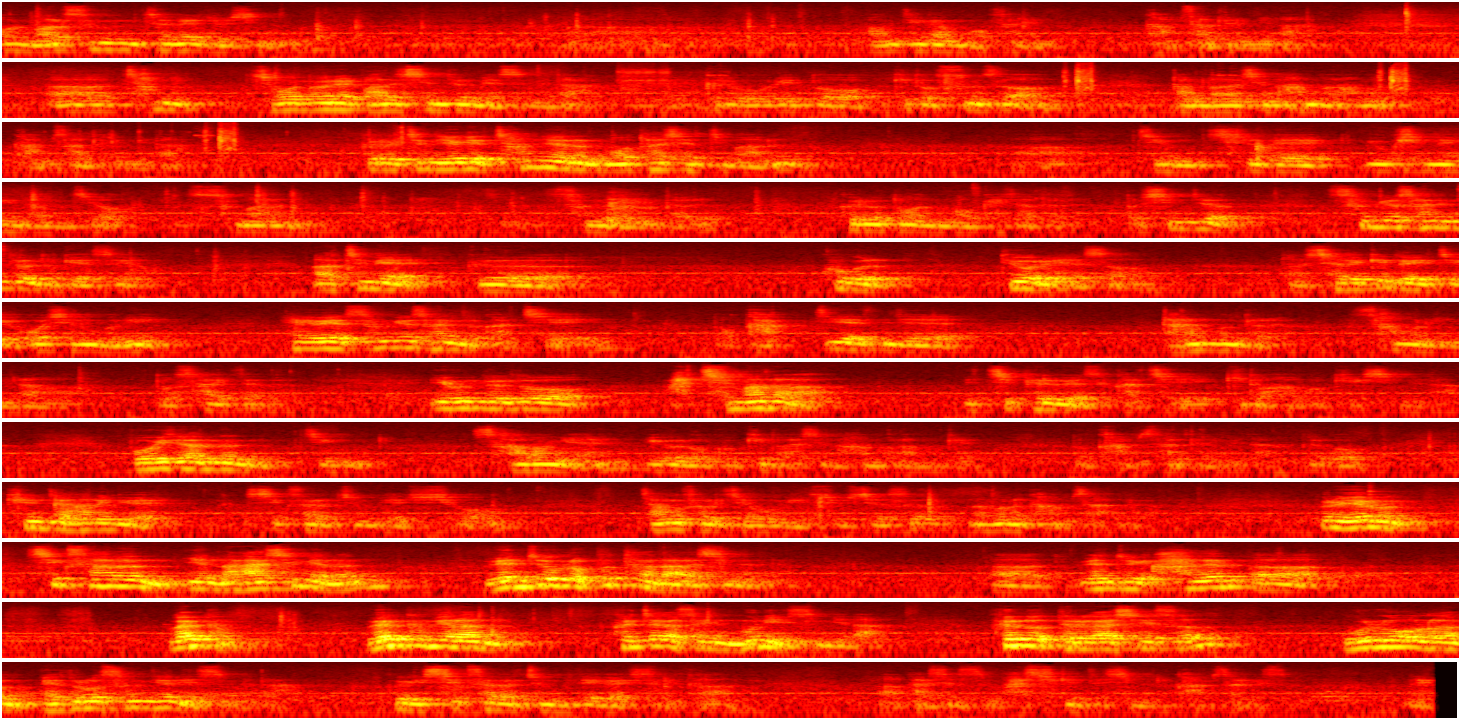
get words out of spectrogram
오늘 말씀 전해주신 어, 왕지강 목사님 감사드립니다. 어, 참 좋은 은혜 받으신 줄 믿습니다. 네, 그리고 우리 또 기도 순서 담당하신 한 분 한 분 감사드립니다. 그리고 지금 여기 참여는 못하셨지만 어, 지금 760명이 넘죠. 수많은 성도님들 그리고 또한 목회자들 또 심지어 선교사님들도 계세요. 아침에 그 국을 듀오로 해서 새벽 기도에 오시는 분이 해외 선교사님도 같이 또 각지에 이제 다른 분들 사모님이나 또 사역자들 이분들도 아침마다 이 집회를 위해서 같이 기도하고 계십니다. 보이지 않는 지금 사방에 이걸 놓고 기도하시는 한 분 한 분께 또 감사를 드립니다. 킨자하는 교회 식사를 준비해 주시고 장소를 제공해 주셔서 너무나 감사하고요. 그리고 여러분 식사는 이 나가시면은 왼쪽으로 붙어 나가시면요. 어, 왼쪽에 하늘 어, welcome welcome이란 글자가 쓰인 문이 있습니다. 글로 들어가셔서 울로 올라가면 베드로 성전이 있습니다. 거기 식사가 준비되어 있으니까 아, 가셨으면 하시게 되시면 감사하겠습니다.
